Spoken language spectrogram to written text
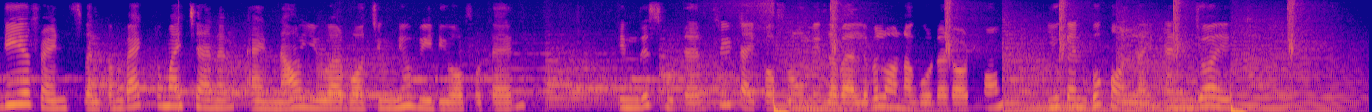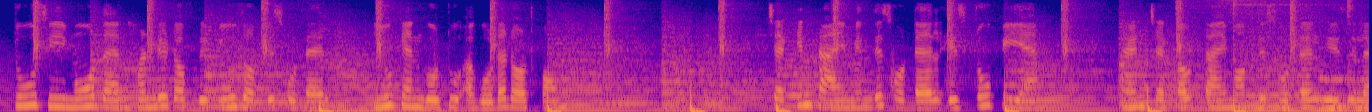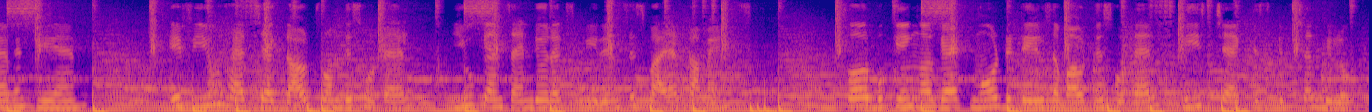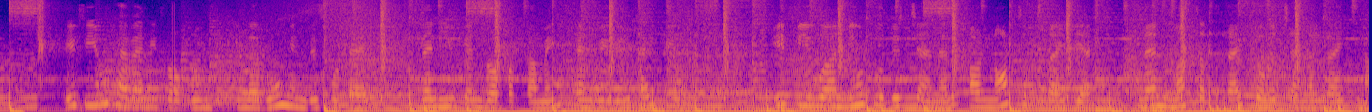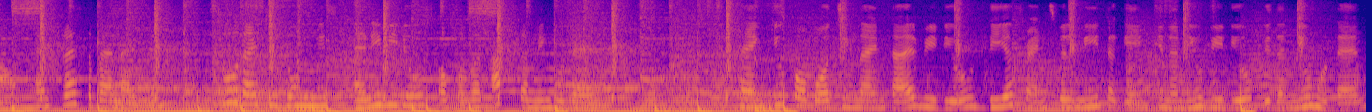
Dear friends, welcome back to my channel and now you are watching new video of hotel. In this hotel, three type of room is available on agoda.com. You can book online and enjoy it. To see more than 100 of reviews of this hotel, you can go to agoda.com. Check-in time in this hotel is 2 pm and check-out time of this hotel is 11 am. If you have checked out from this hotel, you can send your experiences via comments. For booking or get more details about this hotel, please check description below. If you have any problem booking a room in this hotel, then you can drop a comment and we will help you. If you are new to this channel or not subscribed yet, then must subscribe to our channel right now and press the bell icon so that you don't miss any videos of our upcoming hotel. Thank you for watching the entire video. Dear friends, we'll meet again in a new video with a new hotel.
